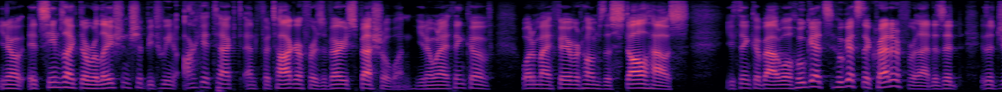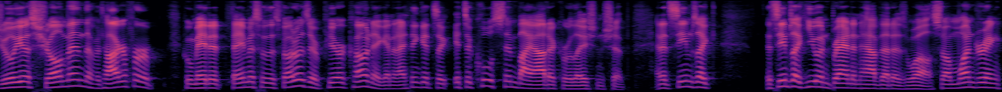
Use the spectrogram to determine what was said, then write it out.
you know, it seems like the relationship between architect and photographer is a very special one. You know, when I think of one of my favorite homes, the Stahl House, you think about well who gets who gets the credit for that is it is it julius shulman the photographer who made it famous with his photos or pierre koenig and i think it's a it's a cool symbiotic relationship and it seems like it seems like you and brandon have that as well. So i'm wondering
